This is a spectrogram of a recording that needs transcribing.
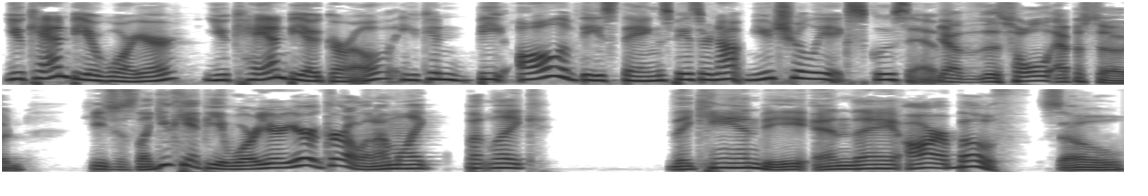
you can be a warrior, you can be a girl, you can be all of these things because they're not mutually exclusive. Yeah, this whole episode, he's just like, you can't be a warrior. You're a girl, and I'm like, but like, they can be, and they are both. So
